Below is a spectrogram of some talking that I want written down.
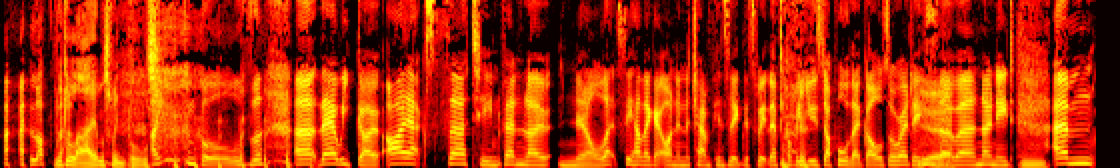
I love that. Little Iron Swinkles. Icicles. uh, there we go. Ajax 13, Venlo nil. Let's see how they get on in the Champions League this week. They've probably used up all their goals already, Yeah. so uh, no need. Um,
